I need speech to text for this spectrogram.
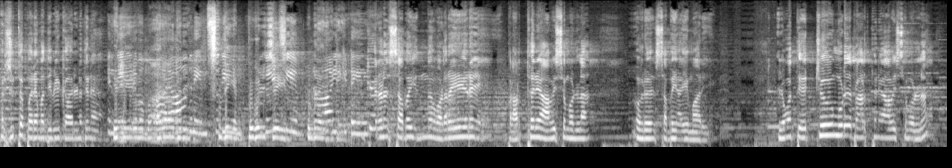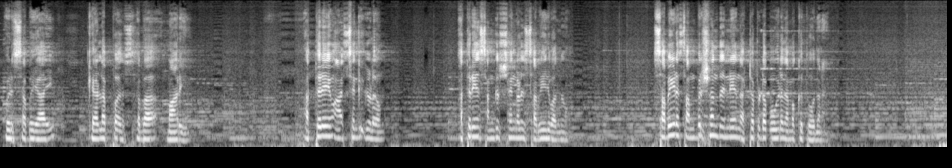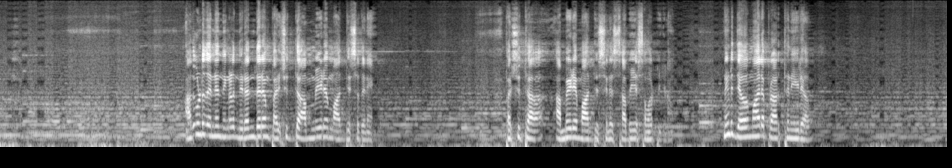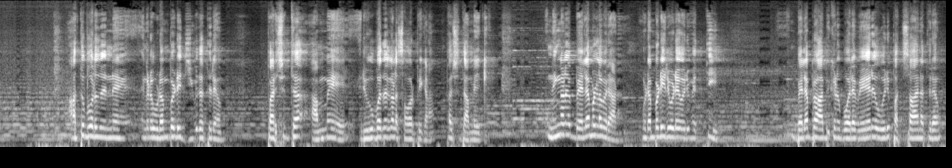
പരിശുദ്ധ പരമ ദിവ്യകാരുണ്യത്തിന് എന്നേരവും ആരാധനയും സ്തുതിയും പുകഴ്ചയും ഉണ്ടായിരിക്കട്ടെ. കേരള സഭ ഇന്ന് വളരെയേറെ പ്രാർത്ഥന ആവശ്യമുള്ള ഒരു സഭയായി മാറി. ലോകത്ത് ഏറ്റവും കൂടുതൽ പ്രാർത്ഥന ആവശ്യമുള്ള ഒരു സഭയായി കേളപ്പ സഭ മാറി. അത്രയും ആശങ്കകളും അത്രയും സംഘർഷങ്ങളും സഭയിൽ വന്നു. സഭയുടെ സംരക്ഷണം തന്നെ നഷ്ടപ്പെട്ട പോലെ നമുക്ക് തോന്നണം. അതുകൊണ്ട് തന്നെ നിങ്ങൾ നിരന്തരം പരിശുദ്ധ അമ്മയുടെ മാധ്യസ്ഥനെ പരിശുദ്ധ അമ്മയുടെ മാധ്യസ്ഥന് സഭയെ സമർപ്പിക്കണം. നിങ്ങളുടെ ജപമാല പ്രാർത്ഥനയിൽ അതുപോലെ തന്നെ നിങ്ങളുടെ ഉടമ്പടി ജീവിതത്തിലും പരിശുദ്ധ അമ്മയെ രൂപതകളെ സമർപ്പിക്കണം. പരിശുദ്ധ അമ്മയ്ക്ക്. നിങ്ങൾ ബലമുള്ളവരാണ്. ഉടമ്പടിയിലൂടെ ഒരു വ്യക്തി ബലം പ്രാപിക്കണ പോലെ വേറെ ഒരു പശ്ചാത്തലത്തിലും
